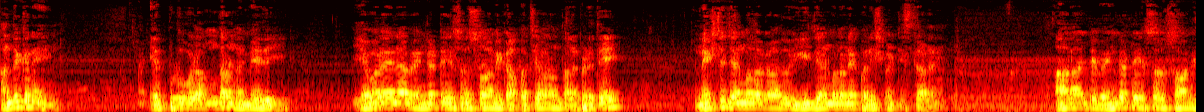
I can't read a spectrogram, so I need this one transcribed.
అందుకనే ఎప్పుడు కూడా అందరూ నమ్మేది ఎవరైనా వెంకటేశ్వర స్వామికి అపచారం తలపెడితే నెక్స్ట్ జన్మలో కాదు ఈ జన్మలోనే పనిష్మెంట్ ఇస్తాడని. అలాంటి వెంకటేశ్వర స్వామి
